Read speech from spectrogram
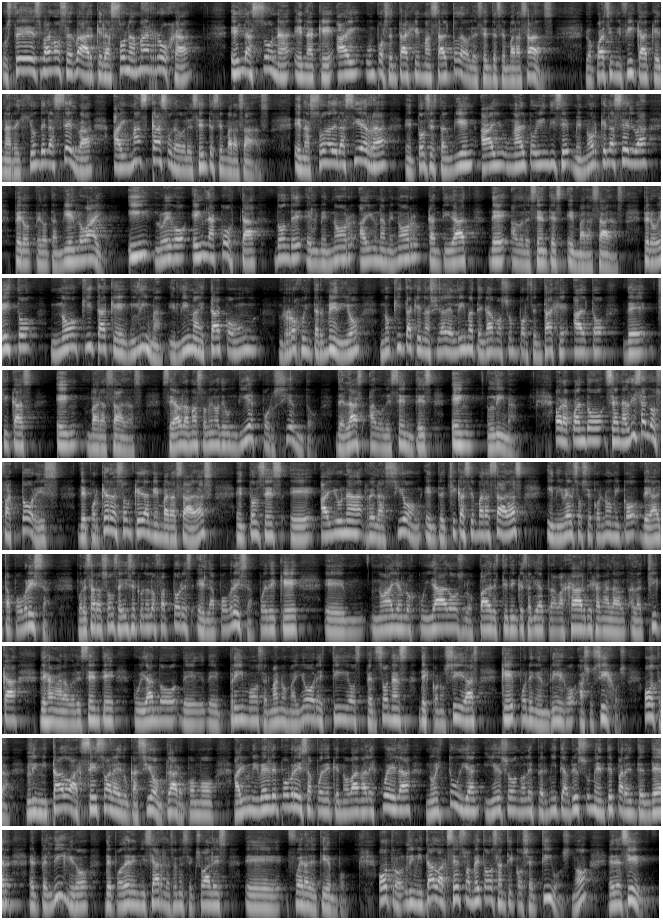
ustedes van a observar que la zona más roja es la zona en la que hay un porcentaje más alto de adolescentes embarazadas, lo cual significa que en la región de la selva hay más casos de adolescentes embarazadas. En la zona de la sierra, entonces también hay un alto índice, menor que la selva, pero, pero también lo hay. Y luego en la costa, donde el menor, hay una menor cantidad de adolescentes embarazadas. Pero esto no quita que en Lima, y Lima está con un rojo intermedio, no quita que en la ciudad de Lima tengamos un porcentaje alto de chicas embarazadas. Se habla más o menos de un 10% de las adolescentes en Lima. Ahora, cuando se analizan los factores de por qué razón quedan embarazadas, entonces eh, hay una relación entre chicas embarazadas y nivel socioeconómico de alta pobreza. Por esa razón se dice que uno de los factores es la pobreza. Puede que eh, no hayan los cuidados, los padres tienen que salir a trabajar, dejan a la, chica, dejan al adolescente cuidando de primos, hermanos mayores, tíos, personas desconocidas que ponen en riesgo a sus hijos. Otra, limitado acceso a la educación. Claro, como hay un nivel de pobreza, puede que no van a la escuela, no estudian y eso no les permite abrir su mente para entender el peligro de poder iniciar relaciones sexuales eh, fuera de tiempo. Otro, limitado acceso a métodos anticonceptivos, ¿no? Es decir,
